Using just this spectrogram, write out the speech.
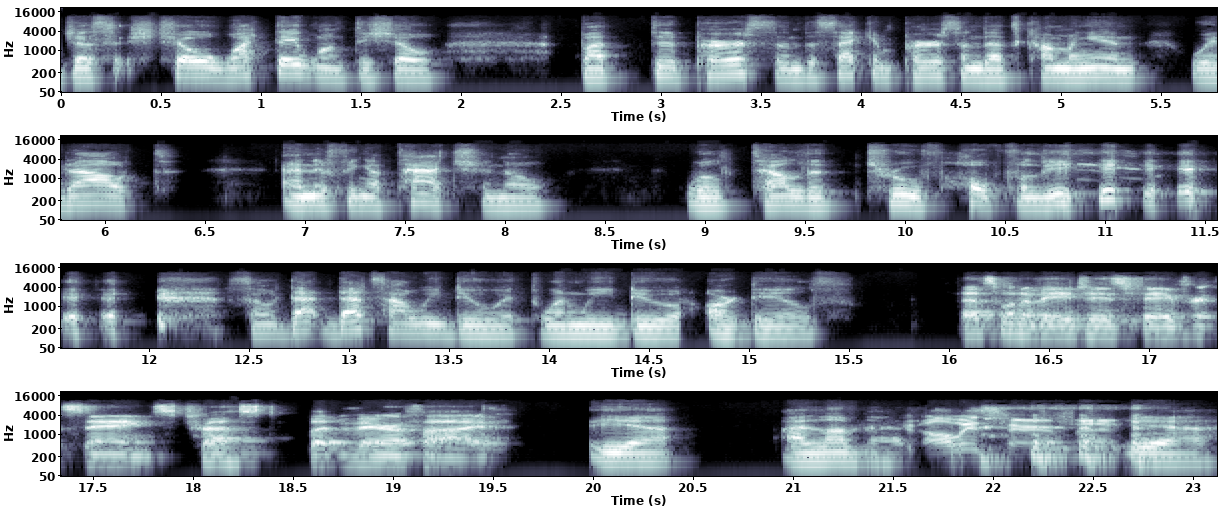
just show what they want to show but the person the second person that's coming in without anything attached you know will tell the truth hopefully. So that that's how we do it when we do our deals. That's one of aj's favorite sayings trust but verify. Yeah i love that. Always verify. Yeah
